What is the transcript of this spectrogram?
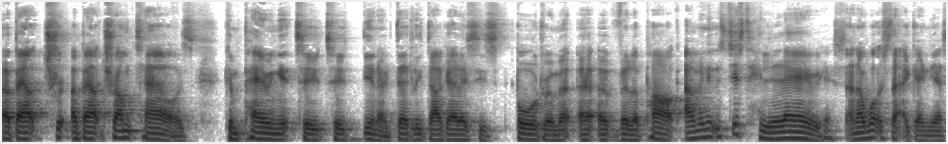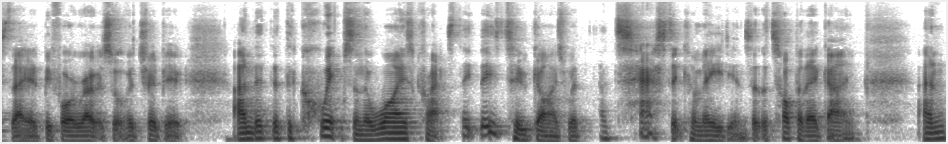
about tr- about Trump Towers, comparing it to to you know Deadly Doug Ellis's boardroom at, at, at, Villa Park. I mean, it was just hilarious. And I watched that again yesterday uh, before I wrote a sort of a tribute. And the, the, the quips and the wisecracks, they, these two guys were fantastic comedians at the top of their game. And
